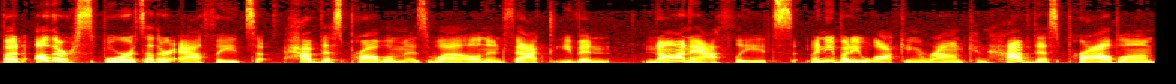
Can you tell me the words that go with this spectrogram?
but other sports, other athletes have this problem as well. And in fact, even non athletes, anybody walking around can have this problem,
